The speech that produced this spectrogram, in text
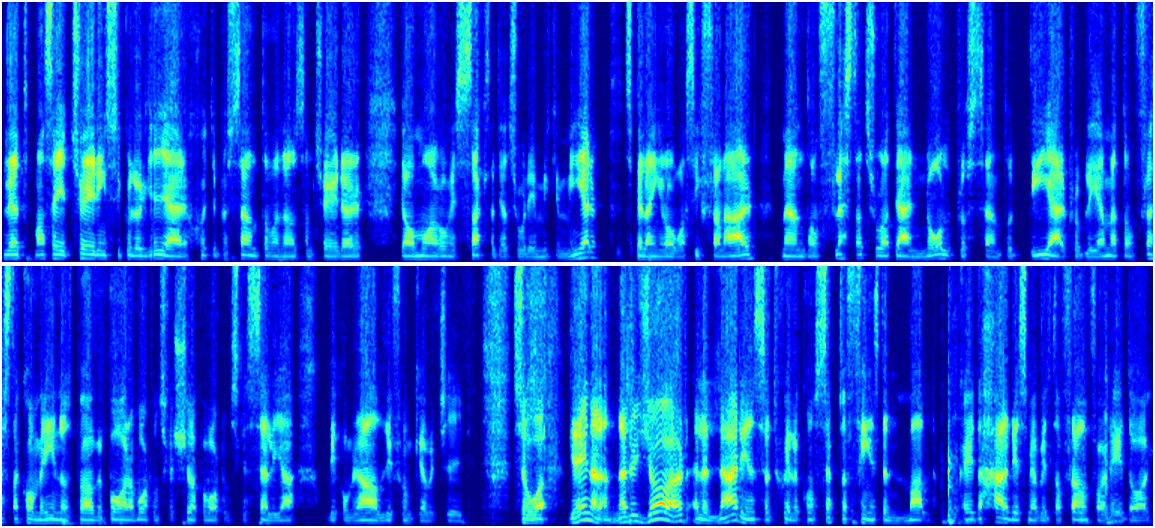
vet, man säger tradingpsykologi är 70 procent av en lönsam trader. Jag har många gånger sagt att jag tror det är mycket mer. Det spelar ingen roll vad siffran är, men de flesta tror att det är 0 procent och det är problemet. De flesta kommer in och behöver bara vart de ska köpa, vart de ska sälja och det kommer aldrig funka över tid. Så grejen är den, när du gör eller lär dig en strategi eller koncept så finns det en mall. Okay? Det här är det som jag vill ta fram för dig idag.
